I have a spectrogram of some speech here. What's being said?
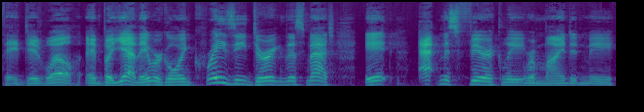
they did well and but yeah they were going crazy during this match it atmospherically reminded me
